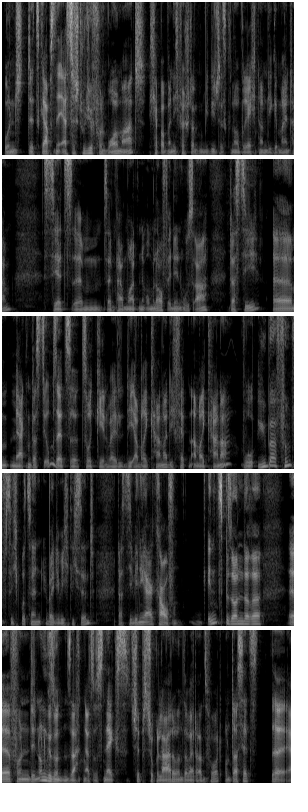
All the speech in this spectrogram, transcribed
Und jetzt gab es eine erste Studie von Walmart. Ich habe aber nicht verstanden, wie die das genau berechnet haben, die gemeint haben. Ist jetzt ähm, seit ein paar Monaten im Umlauf in den USA, dass die ähm, merken, dass die Umsätze zurückgehen, weil die Amerikaner, die fetten Amerikaner, wo über 50 Prozent übergewichtig sind, dass die weniger kaufen. Insbesondere äh, von den ungesunden Sachen, also Snacks, Chips, Schokolade und so weiter und so fort. Und dass jetzt äh,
